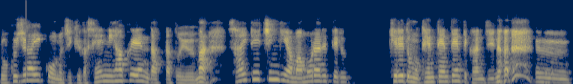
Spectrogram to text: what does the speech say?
60代以降の時給が1200円だったという、まあ、最低賃金は守られてるけれども、点々点って感じな、うん、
